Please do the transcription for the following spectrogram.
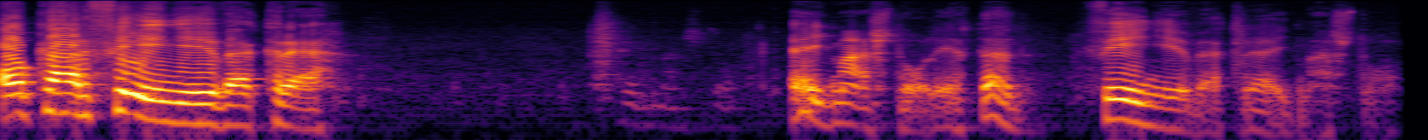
akár fényévekre. Egymástól, érted? fényévekre egymástól.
